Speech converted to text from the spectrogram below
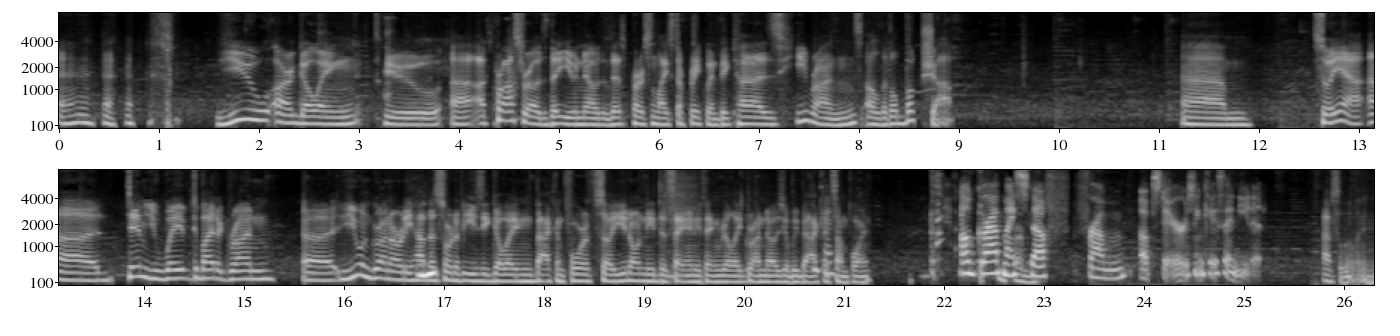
you are going to uh, a crossroads that you know that this person likes to frequent because he runs a little bookshop. Um, so yeah, uh, Tim, you waved goodbye to Grun. Uh, you and Grun already have this sort of easy going back and forth, so you don't need to say anything really. Grun knows you'll be back Okay. at some point. I'll grab my stuff from upstairs in case I need it. Absolutely.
